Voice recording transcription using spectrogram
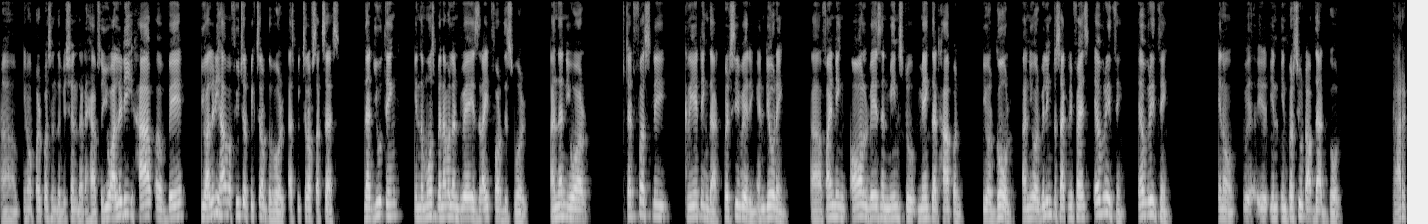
uh, you know purpose and the vision that i have. So you already have a way you already have a future picture of the world as picture of success that you think in the most benevolent way is right for this world and then you are steadfastly creating that persevering enduring uh, finding all ways and means to make that happen your goal and you are willing to sacrifice everything everything you know in in pursuit of that goal got it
